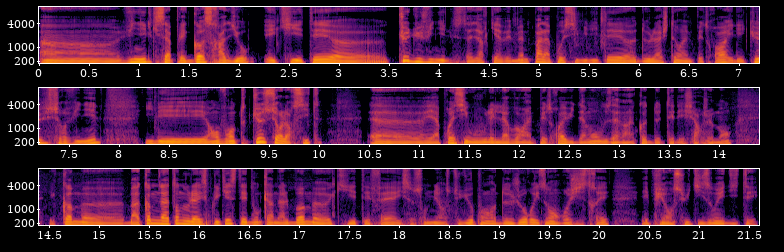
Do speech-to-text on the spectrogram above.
un vinyle qui s'appelait Ghost Radio et qui était que du vinyle, c'est-à-dire qu'il n'y avait même pas la possibilité de l'acheter en MP3. Il est que sur vinyle, il est en vente que sur leur site. Euh, et après, si vous voulez l'avoir en MP3, évidemment, vous avez un code de téléchargement. Et comme, euh, bah, Nathan nous l'a expliqué, c'était donc un album euh, qui était fait. Ils se sont mis en studio pendant deux jours, ils ont enregistré, et puis ensuite ils ont édité.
